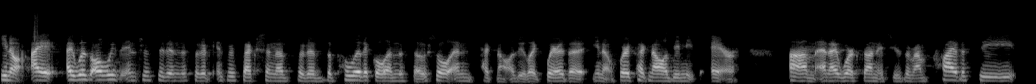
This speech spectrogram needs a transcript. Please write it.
you know, I, I was always interested in the sort of intersection of sort of the political and the social and technology, like where the, you know, where technology meets air. Um, and I worked on issues around privacy,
